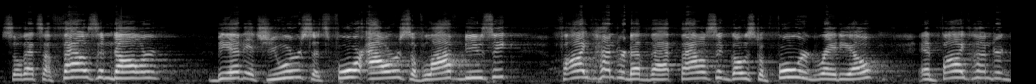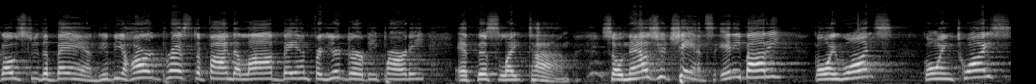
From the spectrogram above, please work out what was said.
So that's a thousand dollar bid. It's yours. It's four hours of live music. 500 of that thousand goes to Forward Radio, and 500 goes to the band. You'd be hard pressed to find a live band for your derby party at this late time. So now's your chance. Anybody going once, going twice,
